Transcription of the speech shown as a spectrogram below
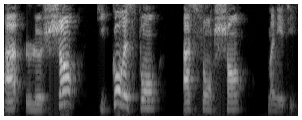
a le chant qui correspond à son champ magnétique.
